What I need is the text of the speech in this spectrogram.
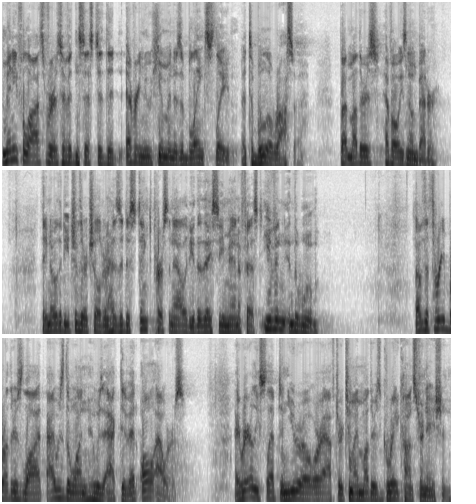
Many philosophers have insisted that every new human is a blank slate, a tabula rasa, but mothers have always known better. They know that each of their children has a distinct personality that they see manifest even in the womb. Of the three brothers Lott, I was the one who was active at all hours. I rarely slept in utero or after, to my mother's great consternation.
